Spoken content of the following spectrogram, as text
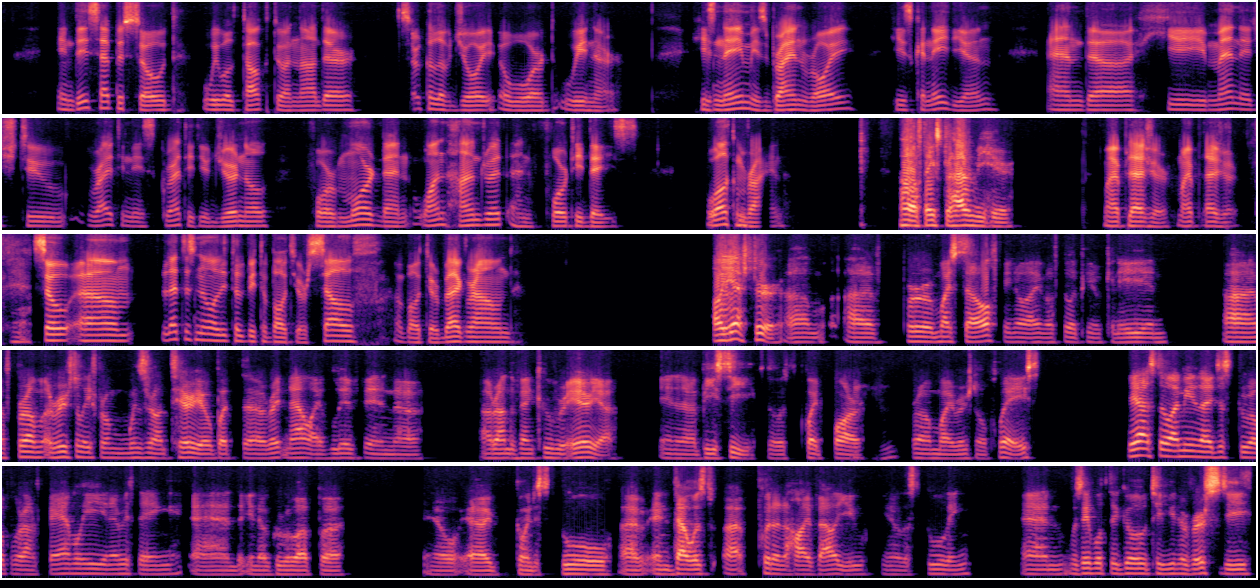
In this episode, we will talk to another Circle of Joy Award winner. His name is Brian Roy. He's Canadian and uh, he managed to write in his gratitude journal for more than 140 days. Welcome, mm-hmm. Brian. Oh, thanks for having me here. My pleasure. My pleasure. Yeah. So, um, let us know a little bit about yourself, about your background. Oh yeah, sure. Um, uh, for myself, you know, I'm a Filipino Canadian, uh, from originally from Windsor, Ontario, but uh, right now I live in uh, around the Vancouver area in uh, BC, so it's quite far mm-hmm. from my original place yeah so i mean i just grew up around family and everything and you know grew up uh, you know uh, going to school uh, and that was uh, put at a high value you know the schooling and was able to go to university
